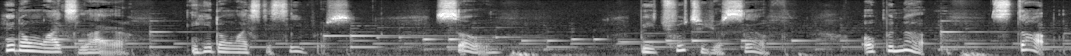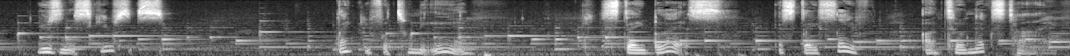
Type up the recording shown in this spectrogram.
He don't likes liar and he don't likes deceivers. So, be true to yourself. Open up. Stop using excuses. Thank you for tuning in. Stay blessed and stay safe until next time.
